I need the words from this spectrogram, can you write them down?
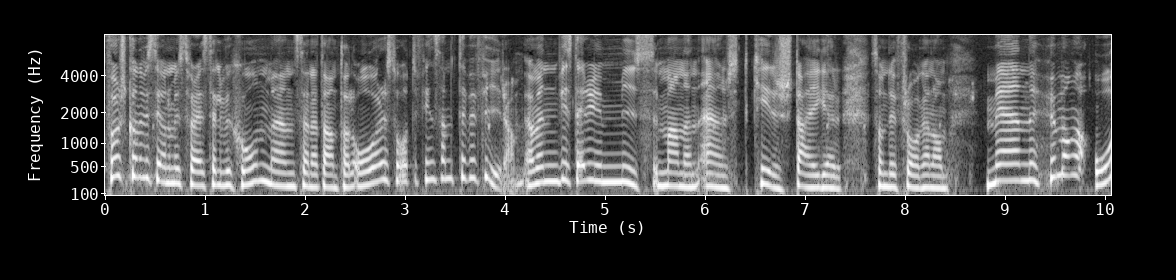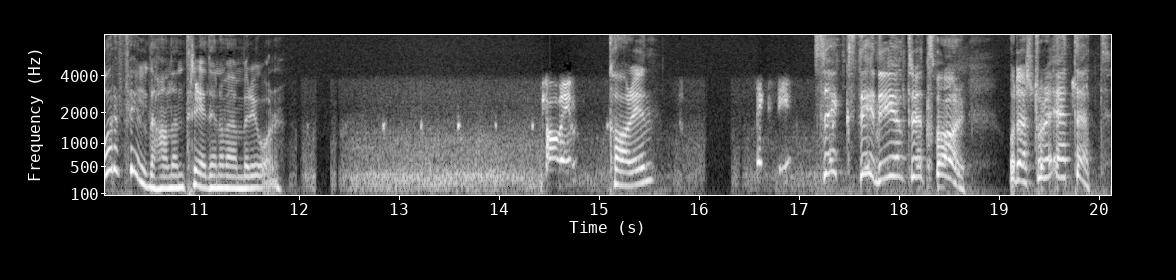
Först kunde vi se honom i Sveriges Television men sedan ett antal år så återfinns han i TV4. Ja men visst är det ju mysmannen Ernst Kirchsteiger som det är frågan om. Men hur många år fyllde han den 3 november i år? Karin? Karin? 60. 60, det är helt rätt svar. Och där står det 1-1.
